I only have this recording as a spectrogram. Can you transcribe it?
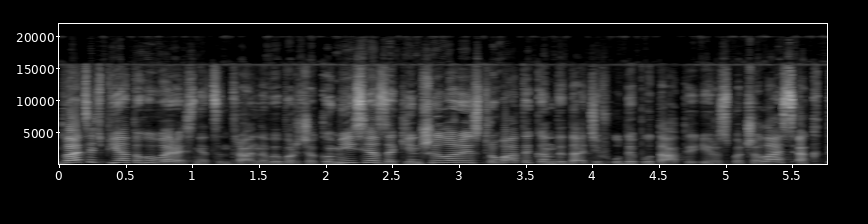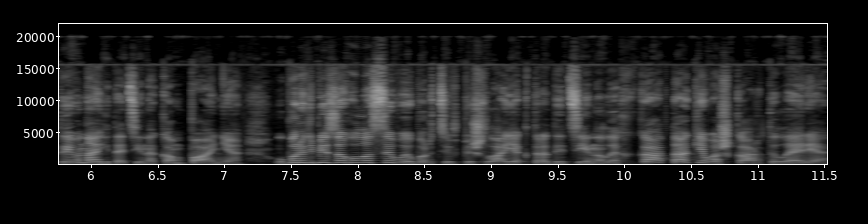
25 вересня Центральна виборча комісія закінчила реєструвати кандидатів у депутати і розпочалась активна агітаційна кампанія. У боротьбі за голоси виборців пішла як традиційна легка, так і важка артилерія.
